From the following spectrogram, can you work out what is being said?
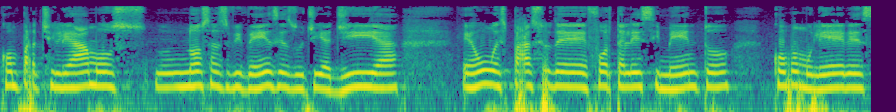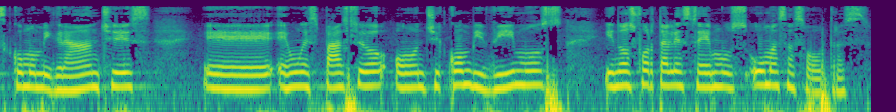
compartilhamos nossas vivências do dia a dia, é um espaço de fortalecimento como mulheres, como migrantes. É, é um espaço onde convivimos e nos fortalecemos umas às outras.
